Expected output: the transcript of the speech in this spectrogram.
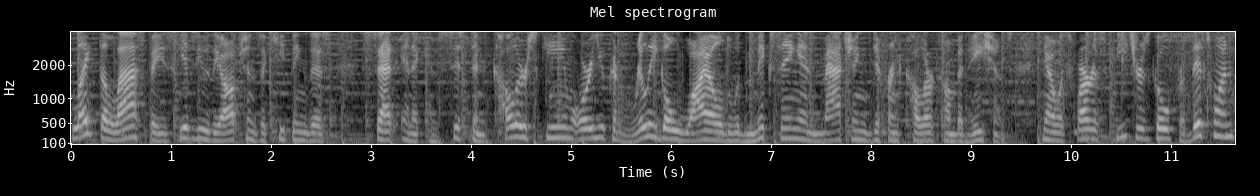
like the last phase gives you the options of keeping this set in a consistent color scheme, or you can really go wild with mixing and matching different color combinations. Now, as far as features go for this one,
